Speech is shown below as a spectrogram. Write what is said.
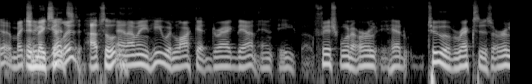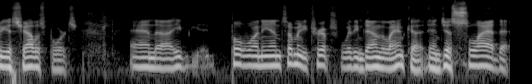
yeah it makes It sense. makes sense. lose it." Absolutely. And I mean, he would lock that drag down, and he fished one of early had two of Rex's earliest shallow sports, and uh, he'd pull one in so many trips with him down the land cut and just slide that.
